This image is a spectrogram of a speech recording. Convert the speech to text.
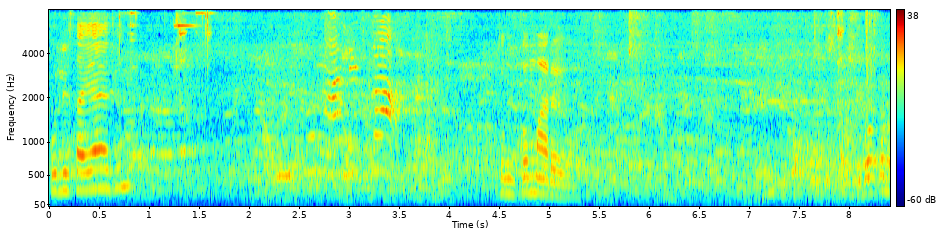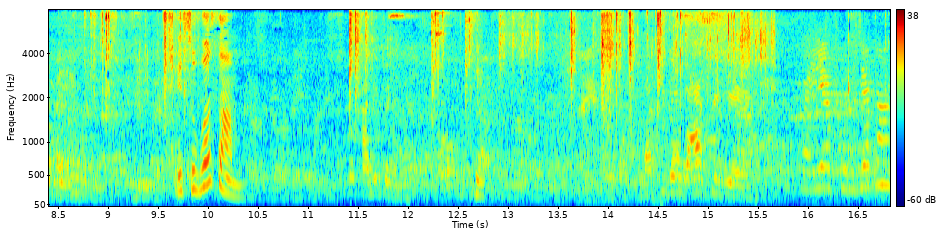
पुलिस आया है जिन तुमको मारेगा। ये सुबह शाम? बाकी भैया कहाँ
